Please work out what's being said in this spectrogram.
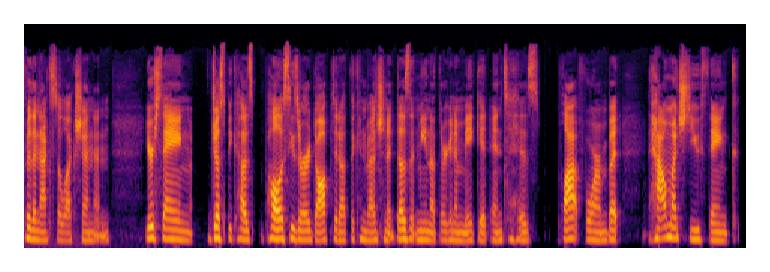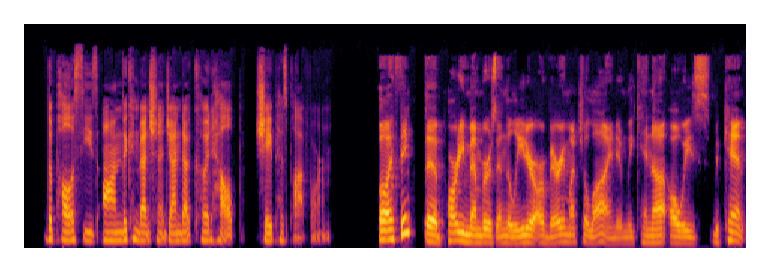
for the next election. And you're saying just because policies are adopted at the convention, it doesn't mean that they're going to make it into his platform. But how much do you think the policies on the convention agenda could help shape his platform? Well, I think the party members and the leader are very much aligned, and we cannot always, we can't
